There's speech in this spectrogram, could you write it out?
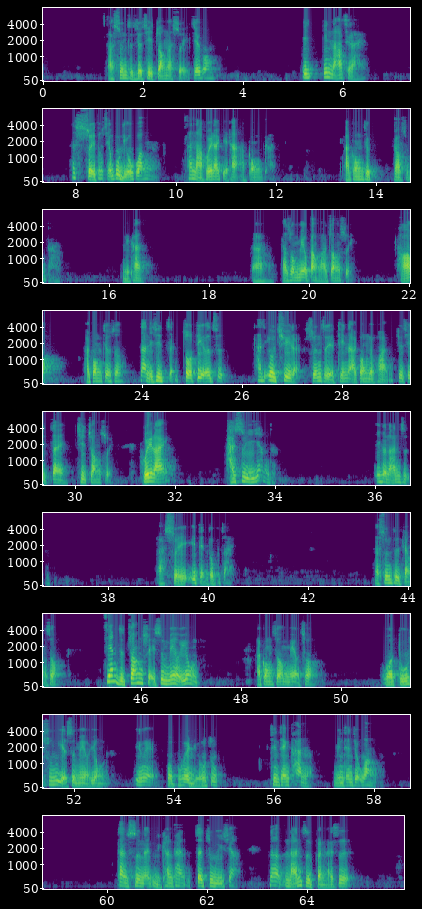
啊，孙子就去装了水，结果一一拿起来，那水都全部流光了。他拿回来给他阿公看，阿公就告诉他：“你看，啊，他说没有办法装水，好。”阿公就说：“那你去做做第二次。”他又去了。孙子也听阿公的话，就去再去装水，回来还是一样的。一个男子啊，水一点都不在。那孙子讲说：“这样子装水是没有用的。”阿公说：“没有错。”我读书也是没有用的，因为我不会留住。今天看了，明天就忘了。但是呢，你看看，再注意一下，那男子本来是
